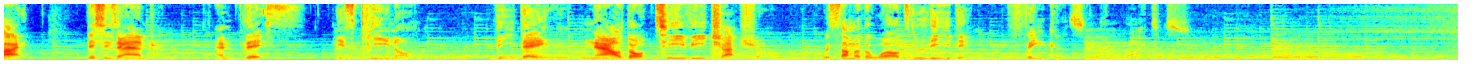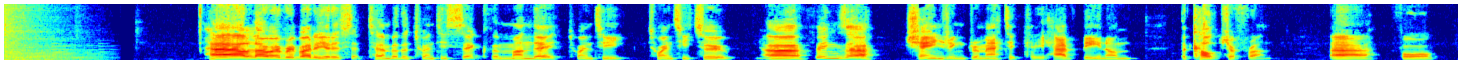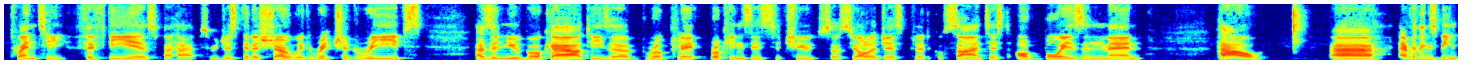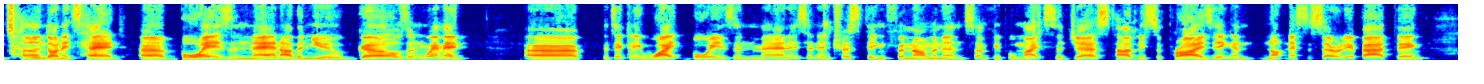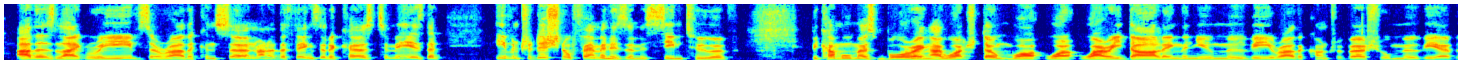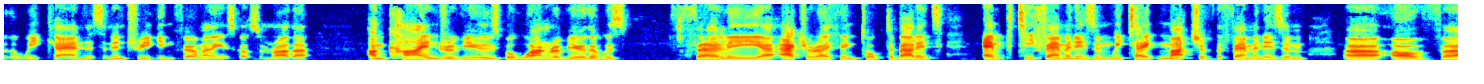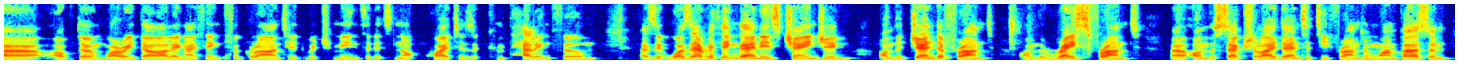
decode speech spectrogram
Hi, this is Andrew, and this is Keen On, the daily now.tv chat show with some of the world's leading thinkers and writers. Hello, everybody. It is September the 26th, the Monday, 2022. Uh, things are changing dramatically, have been on the culture front uh, for 20, 50 years, perhaps. We just did a show with Richard Reeves, has a new book out. He's a Brooklyn, Brookings Institute sociologist, political scientist of boys and men. How uh, everything's been turned on its head. Uh, boys and men are the new girls and women, uh, particularly white boys and men. It's an interesting phenomenon. Some people might suggest, hardly surprising and not necessarily a bad thing. Others, like Reeves, are rather concerned. One of the things that occurs to me is that even traditional feminism has seemed to have become almost boring. I watched Don't Wa- Wa- Worry, Darling, the new movie, rather controversial movie over the weekend. It's an intriguing film. I think it's got some rather unkind reviews, but one review that was fairly uh, accurate, I think, talked about its empty feminism. We take much of the feminism uh, of uh, of Don't Worry, Darling, I think, for granted, which means that it's not quite as a compelling film as it was. Everything then is changing on the gender front, on the race front, uh, on the sexual identity front, and one person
